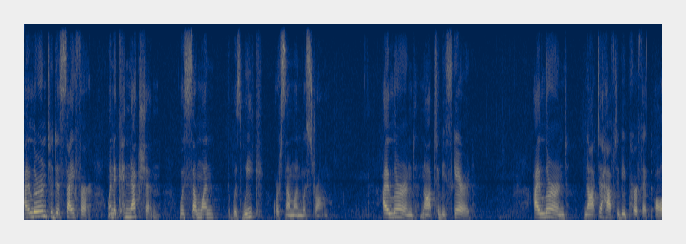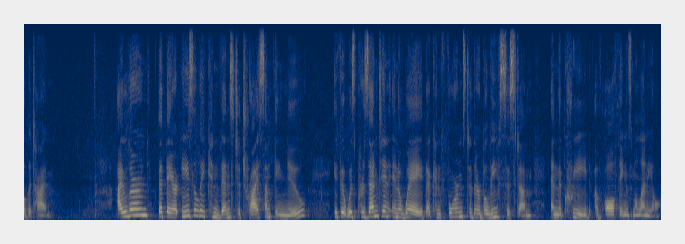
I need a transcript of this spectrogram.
I learned to decipher when a connection was someone that was weak or someone was strong. I learned not to be scared. I learned not to have to be perfect all the time. I learned that they are easily convinced to try something new if it was presented in a way that conforms to their belief system and the creed of all things millennial.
